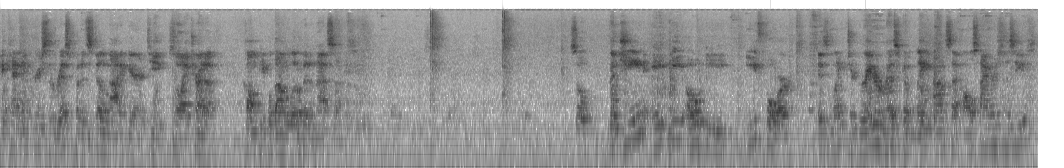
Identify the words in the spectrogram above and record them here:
It can increase the risk, but it's still not a guarantee. So I try to calm people down a little bit in that sense. So the gene APOE E4 is linked to greater risk of late onset Alzheimer's disease.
